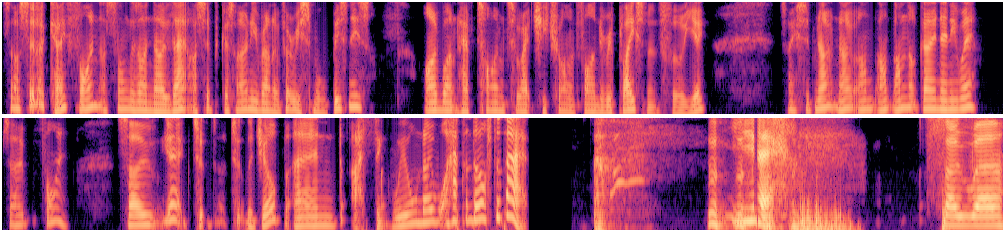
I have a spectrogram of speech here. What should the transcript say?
So I said, okay, fine, as long as I know that. I said, because I only run a very small business, I won't have time to actually try and find a replacement for you. So he said, no, no, I'm, I'm not going anywhere. So fine. So yeah, took took the job, and I think we all know what happened after that. yeah. So uh,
